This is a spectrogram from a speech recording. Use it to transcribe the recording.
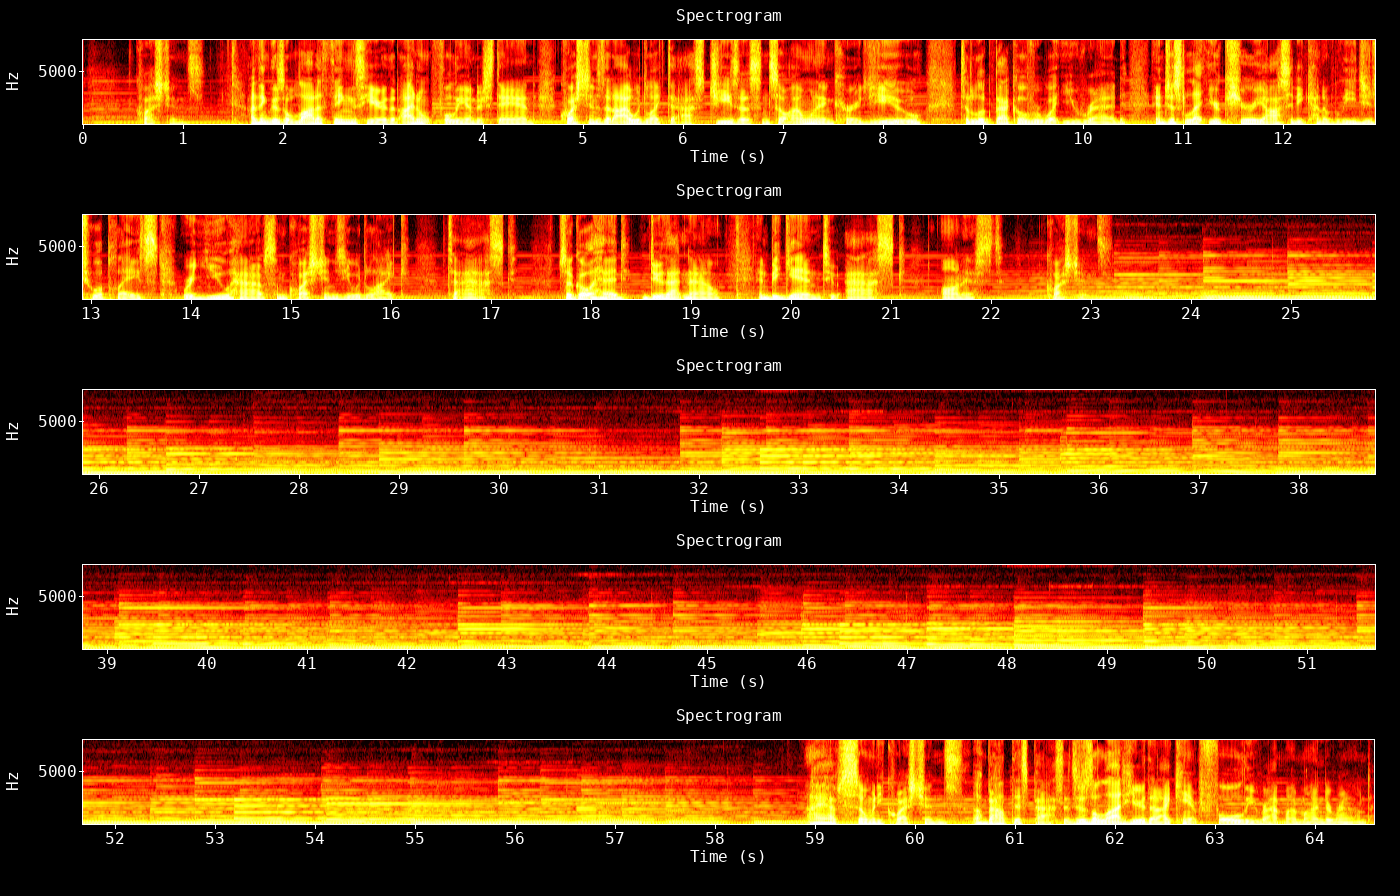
questions. I think there's a lot of things here that I don't fully understand, questions that I would like to ask Jesus. And so I want to encourage you to look back over what you read and just let your curiosity kind of lead you to a place where you have some questions you would like to ask. So go ahead, do that now, and begin to ask honest questions. I have so many questions about this passage. There's a lot here that I can't fully wrap my mind around.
